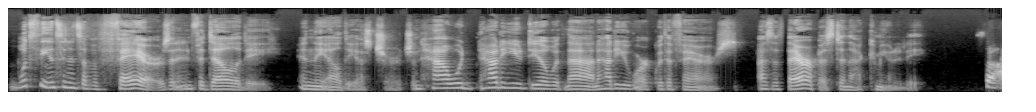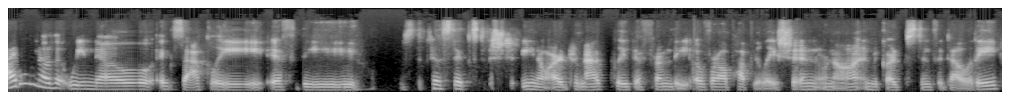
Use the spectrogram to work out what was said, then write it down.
What's the incidence of affairs and infidelity in the LDS Church, and how would how do you deal with that? How do you work with affairs as a therapist in that community? So, I don't know that we know exactly if the statistics, you know, are dramatically different from the overall population or not in regards to infidelity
